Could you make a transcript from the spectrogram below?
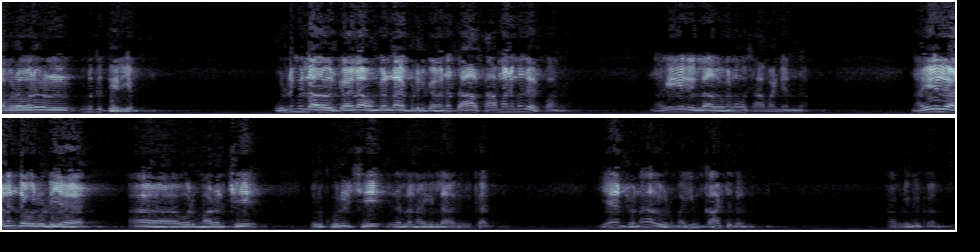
அவரவர்களுக்கு தெரியும். ஒண்ணுமில்லாதவருக்காக அவங்கெல்லாம் எப்படி இருக்காங்கன்னா சாமானியமாக தான் இருப்பாங்க. நகைகள் இல்லாதவங்களும் சாமானியம்தான். நகையில் அணிந்தவர்களுடைய ஒரு மலர்ச்சி ஒரு குளிர்ச்சி இதெல்லாம் நகை இல்லாத இருக்காது. ஏன்னு சொன்னால் அது ஒரு மகிம் காட்டுதல். அப்படின்னு கருத்து.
